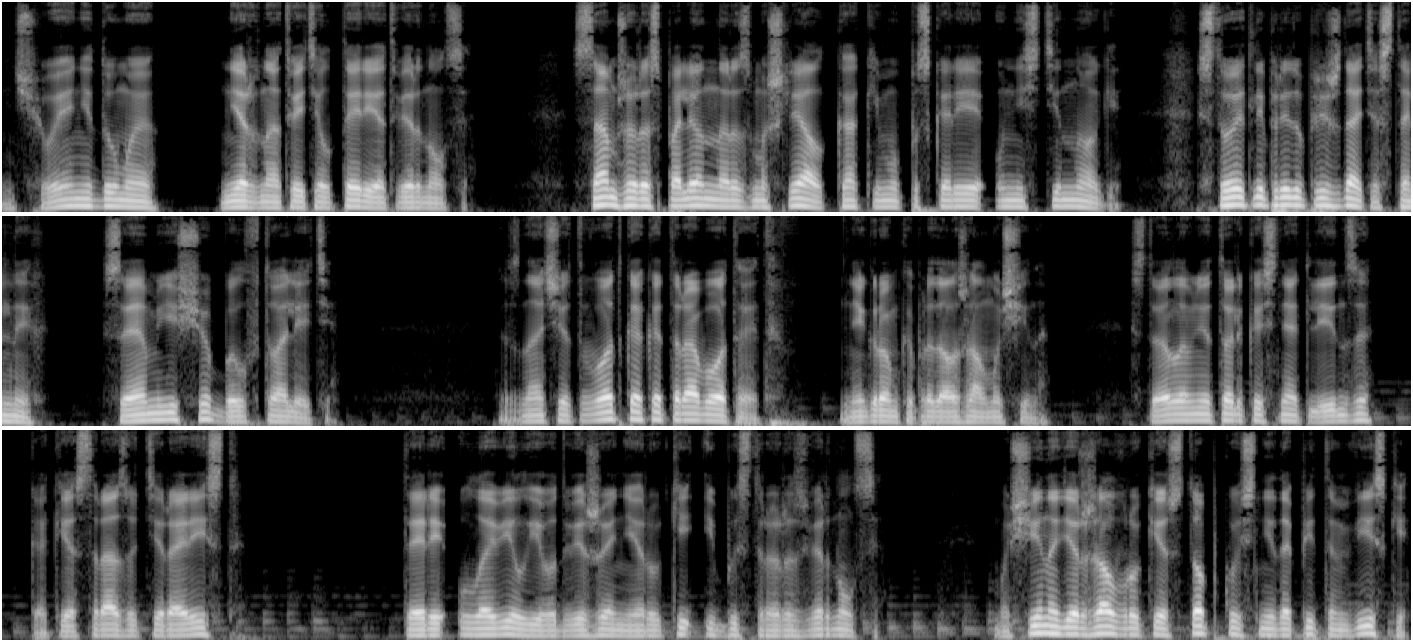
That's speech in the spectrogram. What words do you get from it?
«Ничего я не думаю», — нервно ответил Терри и отвернулся. Сам же распаленно размышлял, как ему поскорее унести ноги. Стоит ли предупреждать остальных? Сэм еще был в туалете. «Значит, вот как это работает», — негромко продолжал мужчина. «Стоило мне только снять линзы, как я сразу террорист». Терри уловил его движение руки и быстро развернулся. Мужчина держал в руке стопку с недопитым виски,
